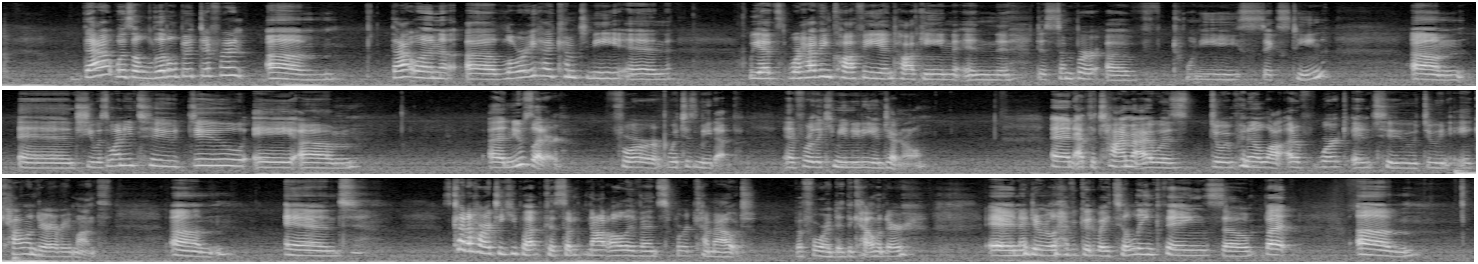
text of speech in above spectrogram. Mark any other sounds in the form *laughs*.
that was a little bit different. Um, that one, uh, Lori had come to me and we had we're having coffee and talking in December of 2016. Um, and she was wanting to do a um, a newsletter for Witches Meetup and for the community in general. And at the time, I was doing putting a lot of work into doing a calendar every month, um, and it's kind of hard to keep up because some not all events would come out before I did the calendar, and I didn't really have a good way to link things. So, but um,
